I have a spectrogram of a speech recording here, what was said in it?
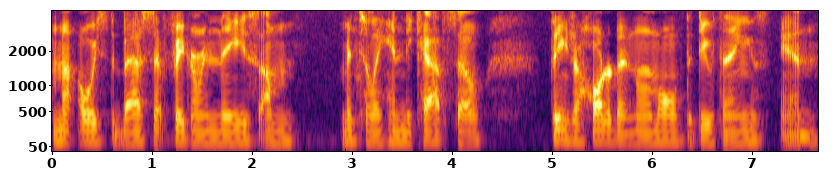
I'm not always the best at figuring these. I'm mentally handicapped, so things are harder than normal to do things, and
